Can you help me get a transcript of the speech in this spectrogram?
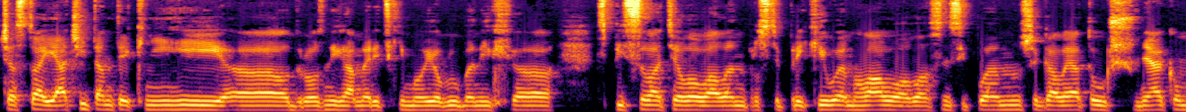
často aj ja čítam tie knihy uh, od rôznych amerických mojich obľúbených uh, spisovateľov a len proste prikyvujem hlavu a vlastne si poviem, no však ale ja to už v nejakom,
